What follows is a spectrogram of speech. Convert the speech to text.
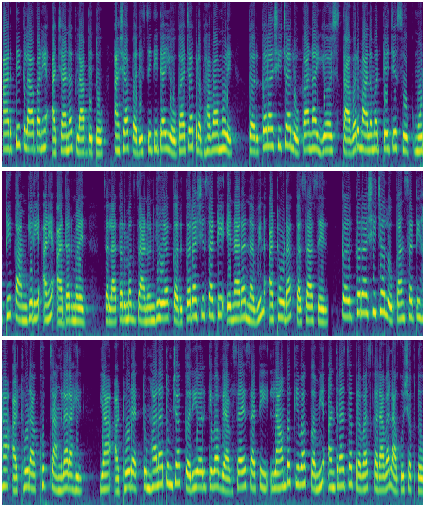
आर्थिक लाभ आणि अचानक लाभ देतो. अशा परिस्थितीत त्या योगाच्या प्रभावामुळे कर्क राशीच्या लोकांना यश स्थावर मालमत्तेचे सुख मोठी कामगिरी आणि आदर मिळेल. चला तर मग जाणून घेऊया कर्क राशीसाठी येणारा नवीन आठवडा कसा असेल. कर्क राशीच्या लोकांसाठी हा आठवडा खूप चांगला राहील. या आठवड्यात तुम्हाला तुमच्या करिअर किंवा व्यवसायासाठी लांब किंवा कमी अंतराचा प्रवास करावा लागू शकतो.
